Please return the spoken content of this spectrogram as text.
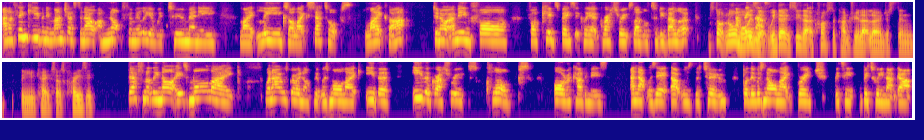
And I think even in Manchester now, I'm not familiar with too many like leagues or like setups like that. Do you know what I mean? For for kids basically at grassroots level to develop. It's not normal, is it? We don't see that across the country, let alone just in the UK. So it's crazy. Definitely not. It's more like when I was growing up, it was more like either either grassroots clubs or academies and that was it that was the two. But there was no like bridge between between that gap.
